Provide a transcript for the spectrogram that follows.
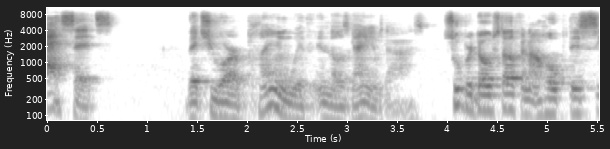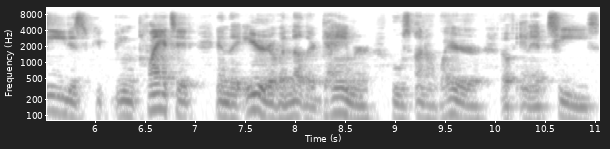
assets that you are playing with in those games, guys super dope stuff. And I hope this seed is being planted in the ear of another gamer who's unaware of NFTs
